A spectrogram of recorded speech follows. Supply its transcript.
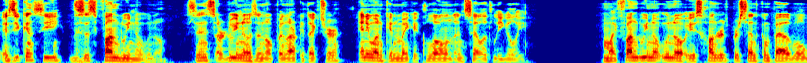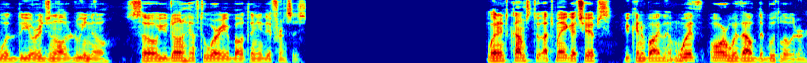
As you can see, this is Funduino Uno. Since Arduino is an open architecture, anyone can make a clone and sell it legally. My Funduino Uno is 100% compatible with the original Arduino, so you don't have to worry about any differences. When it comes to Atmega chips, you can buy them with or without the bootloader.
